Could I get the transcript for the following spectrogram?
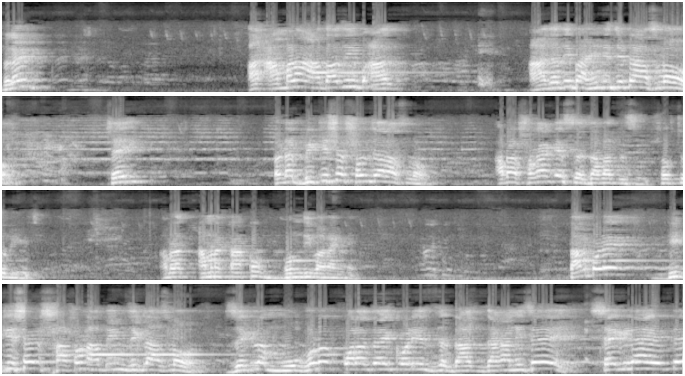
বুঝলেন আর আমরা আজাদি আজাদি বাহিনী যেটা আসলো, সেই, ওটা ব্রিটিশের সোলজার আসলো। আমরা সকালকে জাবাত দিছি সব চলে গেছি আমরা আমরা কাকু বন্দি বানাই নাই। তারপরে ব্রিটিশের শাসন আদিম যেগুলো আসলো, যেগুলো মুঘলক পরাজয় করে জায়গা নিছে, সেগুলা এতে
